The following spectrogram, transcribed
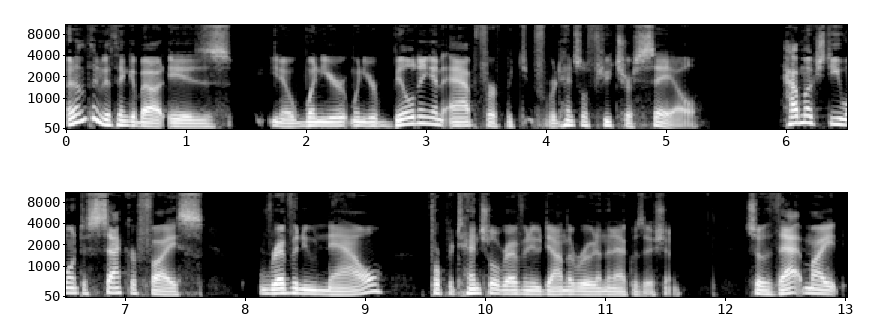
another thing to think about is you know when you're when you're building an app for for potential future sale, how much do you want to sacrifice revenue now for potential revenue down the road in an acquisition? So that might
